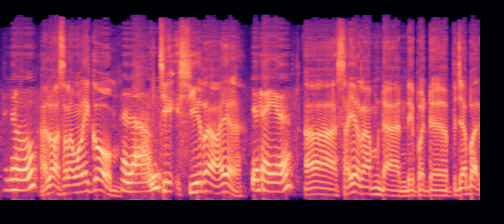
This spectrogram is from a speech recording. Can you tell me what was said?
Hello. Halo, Assalamualaikum. Salam. Cik Syira ya? Ya saya. Uh, saya Ramdan daripada pejabat.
